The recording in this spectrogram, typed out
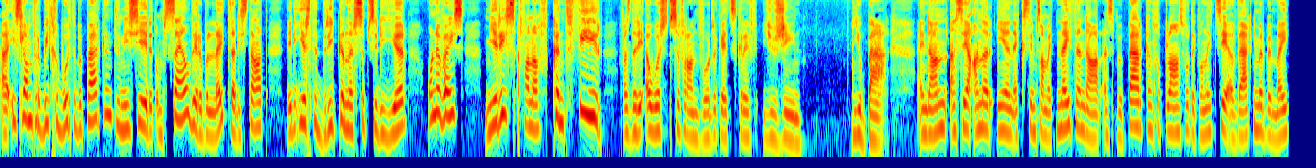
Uh, Islam verbied geboortebeperking. Tunesië het dit omseil deur 'n beleid dat die staat net die eerste 3 kinders subsidieer. Onderwys medies vanaf kind 4 was dit die ouers se verantwoordelikheid, skryf Eugene Uber. En dan as jy 'n ander een, ek stem saam met Nathan, daar is beperking geplaas word. Ek wil net sê 'n werknemer by my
